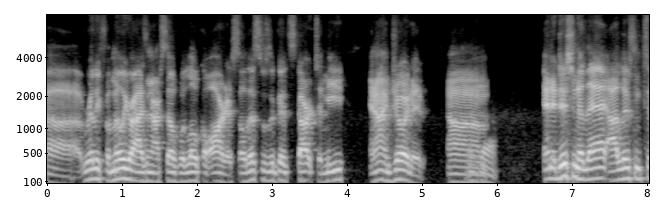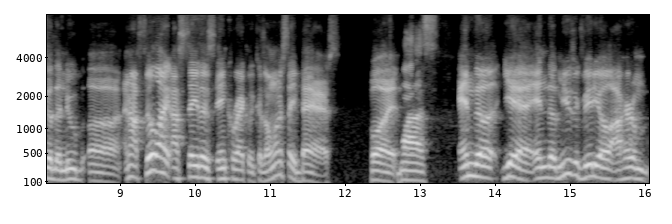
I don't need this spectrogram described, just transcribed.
uh, really familiarizing ourselves with local artists. So this was a good start to me, and I enjoyed it. Um, Okay. in addition to that, I listened to the new, uh, and I feel like I say this incorrectly because I want to say Bass, but Bass. in the yeah, in the music video, I heard him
